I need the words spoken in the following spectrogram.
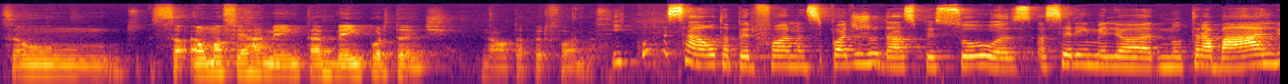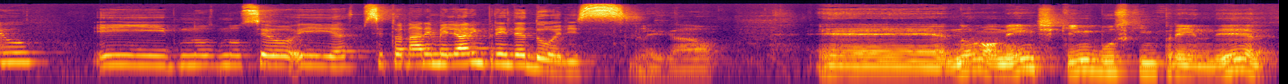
são, são, é uma ferramenta bem importante na alta performance. E como essa alta performance pode ajudar as pessoas a serem melhor no trabalho e, no, no seu, e se tornarem melhor empreendedores? Legal. É, normalmente, quem busca empreender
